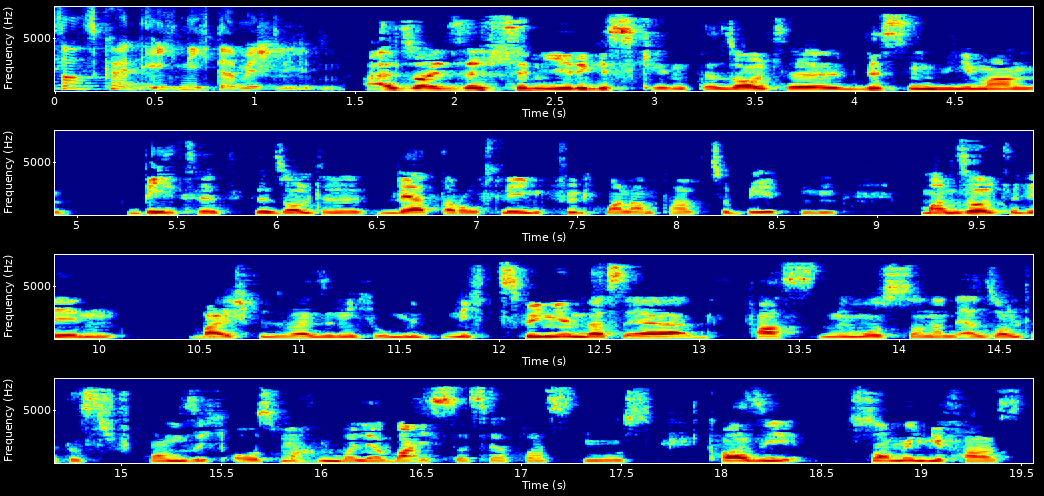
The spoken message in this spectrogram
sonst könnte ich nicht damit leben. Also ein 16-jähriges Kind, der sollte wissen, wie man betet, der sollte Wert darauf legen, fünfmal am Tag zu beten. Man sollte den beispielsweise nicht, nicht zwingen, dass er fasten muss, sondern er sollte das von sich aus machen, weil er weiß, dass er fasten muss. Quasi zusammengefasst,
